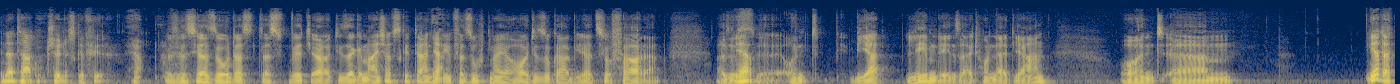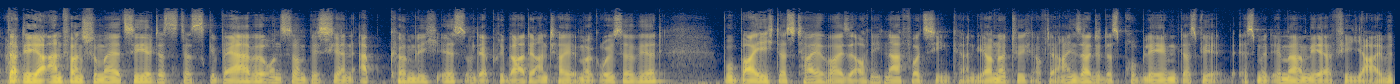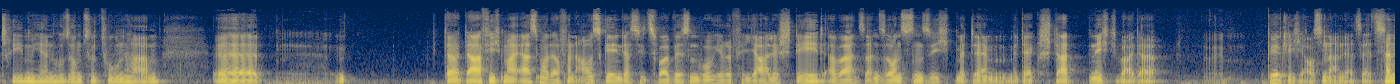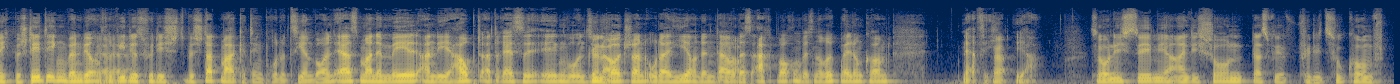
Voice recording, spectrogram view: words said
In der Tat ein schönes Gefühl. Ja. Es ist ja so, dass das wird ja, dieser Gemeinschaftsgedanke, Ja. den versucht man ja heute sogar wieder zu fördern. Also Ja. es, äh, und wir leben den seit 100 Jahren. Und ähm, Ja, das, Ich hatte ja anfangs schon mal erzählt, dass das Gewerbe uns so ein bisschen abkömmlich ist und der private Anteil immer größer wird, wobei ich das teilweise auch nicht nachvollziehen kann. Wir haben natürlich auf der einen Seite das Problem, dass wir es mit immer mehr Filialbetrieben hier in Husum zu tun haben. Äh, da darf ich mal erstmal davon ausgehen, dass sie zwar wissen, wo ihre Filiale steht, aber ansonsten sich mit, dem, mit der Stadt nicht weiter äh, wirklich auseinandersetzen. kann ich bestätigen, wenn wir unsere Videos für die Stadtmarketing produzieren wollen. Erstmal eine Mail an die Hauptadresse irgendwo in Genau. Süddeutschland oder hier und dann dauert Genau. das acht Wochen, bis eine Rückmeldung kommt. Nervig. Ja. ja. So, und ich sehe mir eigentlich schon, dass wir für die Zukunft,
